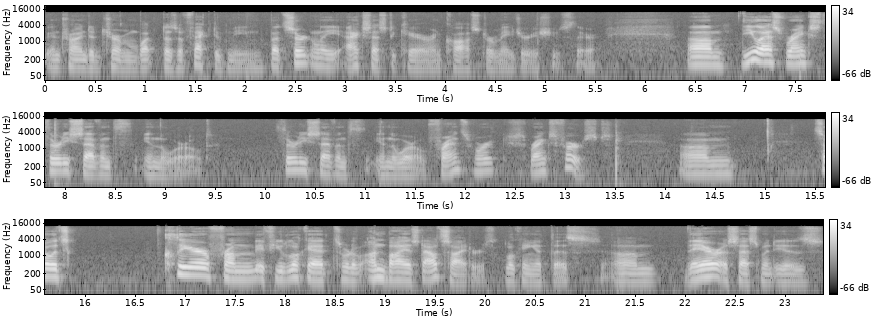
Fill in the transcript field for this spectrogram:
in trying to determine what does effective mean, but certainly access to care and cost are major issues there. Um, the U.S. ranks 37th in the world. 37th in the world. France ranks, ranks first. Um, so it's clear from, if you look at sort of unbiased outsiders looking at this, um, their assessment is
